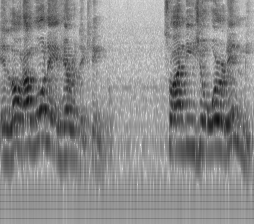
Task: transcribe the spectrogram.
And Lord, I want to inherit the kingdom. So I need your word in me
